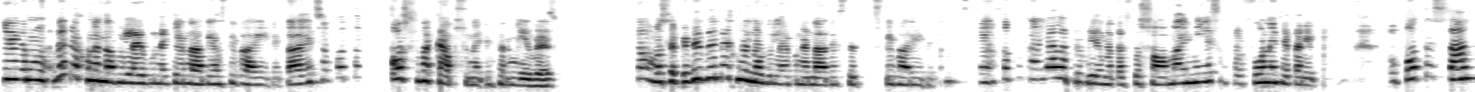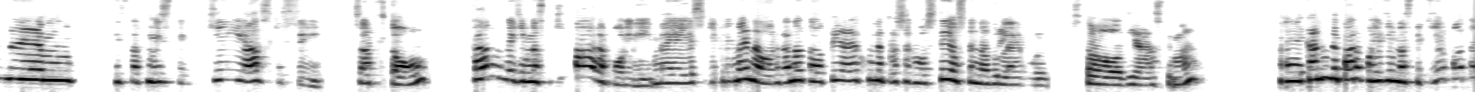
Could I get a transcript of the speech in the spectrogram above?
Και δεν έχουν να δουλεύουν και να στη βαρύτητα. Έτσι, οπότε πώς θα κάψουν οι θερμίδες; Όμως, επειδή δεν έχουν να δουλεύουν ενάντια στη βαρύτητα, ε, αυτό προκαλεί άλλα προβλήματα στο σώμα, οι μύες ατροφούν κτλ. Οπότε, σαν ε, η σταθμιστική άσκηση σε αυτό, κάνουν γυμναστική πάρα πολύ με συγκεκριμένα όργανα τα οποία έχουν προσαρμοστεί ώστε να δουλεύουν στο διάστημα. Ε, κάνουν πάρα πολύ γυμναστική, οπότε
